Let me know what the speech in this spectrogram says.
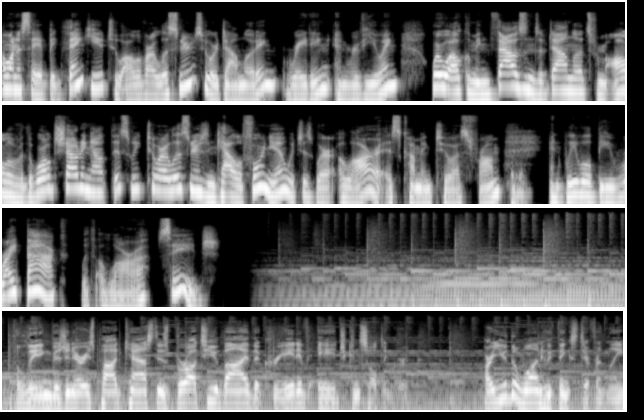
I want to say a big thank you to all of our listeners who are downloading, rating, and reviewing. We're welcoming thousands of downloads from all over the world, shouting out this week to our listeners in California, which is where Alara is coming to us from. And we will be right back with Alara Sage. The Leading Visionaries podcast is brought to you by the Creative Age Consulting Group. Are you the one who thinks differently?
